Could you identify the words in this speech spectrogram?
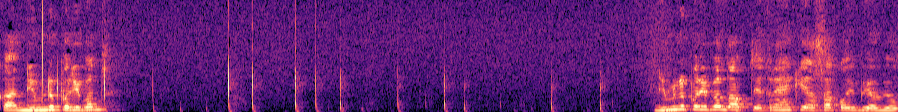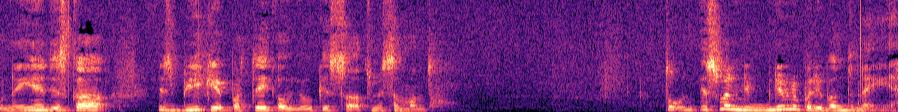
का निम्न परिबंध निम्न परिबंध आप देख रहे हैं कि ऐसा कोई भी अवयव नहीं है जिसका इस बी के प्रत्येक अवयव के साथ में संबंध हो। तो इसमें निम्न परिबंध नहीं है।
